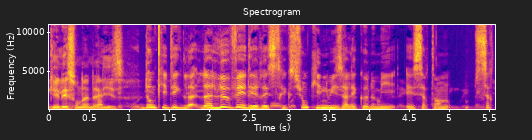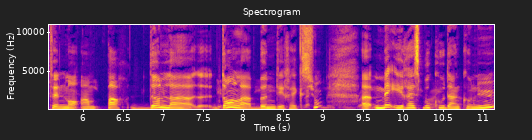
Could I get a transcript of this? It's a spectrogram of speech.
Quelle est son analyse Donc il dit que la, levée des restrictions qui nuisent à l'économie est certainement un pas dans la, dans la bonne direction, euh, mais il reste beaucoup d'inconnus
